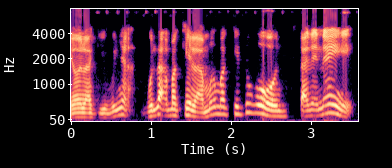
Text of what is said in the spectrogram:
Yang lelaki punya pula makin lama makin turun. Tak naik-naik.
